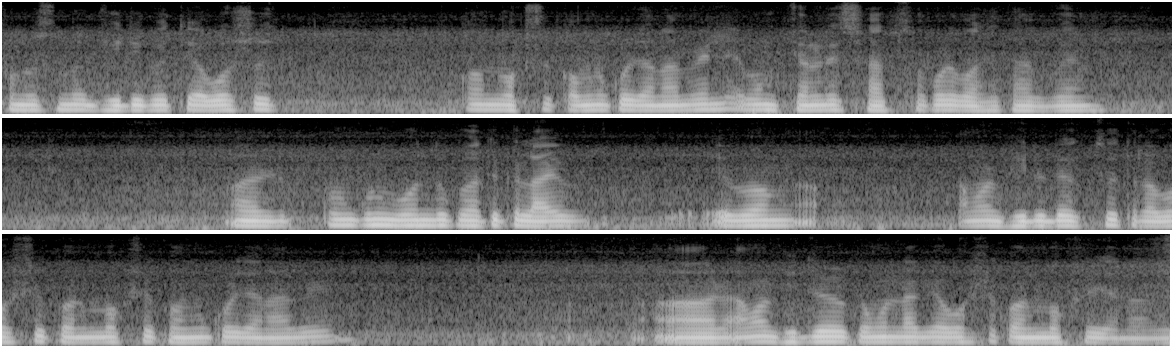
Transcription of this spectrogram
সুন্দর সুন্দর ভিডিও পেতে অবশ্যই কমেন্ট বক্সে কমেন্ট করে জানাবেন এবং চ্যানেলটি সাবস্ক্রাইব করে বসে থাকবেন। আর কোন কোন বন্ধু কোথা থেকে লাইভ এবং আমার ভিডিও দেখছ তারা অবশ্যই কমেন্ট বক্সে কমেন্ট করে জানাবে। আর আমার ভিডিও কেমন লাগে অবশ্যই কমেন্ট বক্সে জানাবে।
